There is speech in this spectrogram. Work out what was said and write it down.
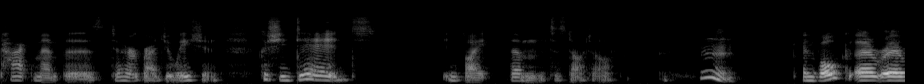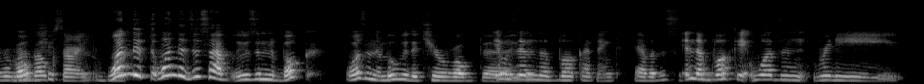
pack members to her graduation because she did invite them to start off. Hmm. Invoke, uh, revoke. Revoke, sorry. When did when did this happen? It was in the book. It wasn't a movie that you revoked the. It was in the book, I think. Yeah, but this In the book, it wasn't really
